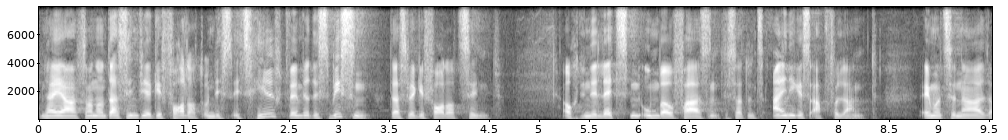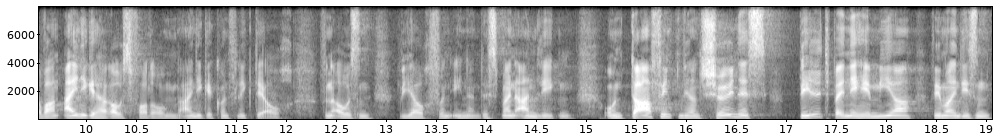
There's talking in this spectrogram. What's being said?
naja, sondern da sind wir gefordert. Und es, es hilft, wenn wir das wissen, dass wir gefordert sind. Auch in den letzten Umbauphasen, das hat uns einiges abverlangt emotional. Da waren einige Herausforderungen, einige Konflikte auch von außen wie auch von innen. Das ist mein Anliegen. Und da finden wir ein schönes Bild bei Nehemia, wie man in diesen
